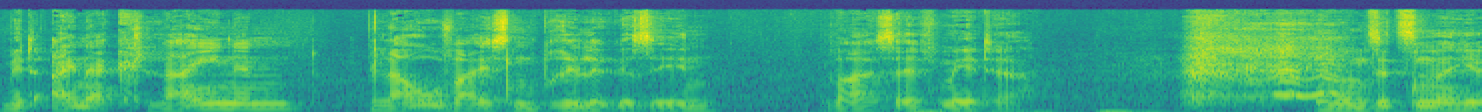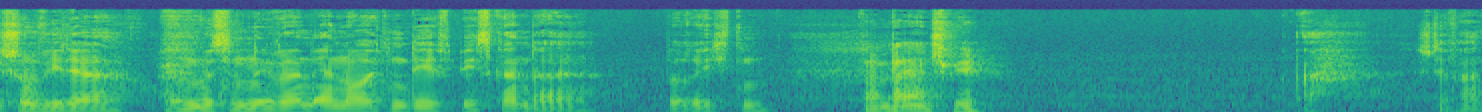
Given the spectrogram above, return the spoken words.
mit einer kleinen blau-weißen Brille gesehen, war es Elfmeter. Und nun sitzen wir hier schon wieder und müssen über einen erneuten DFB-Skandal berichten. Beim Bayern-Spiel. Stefan,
